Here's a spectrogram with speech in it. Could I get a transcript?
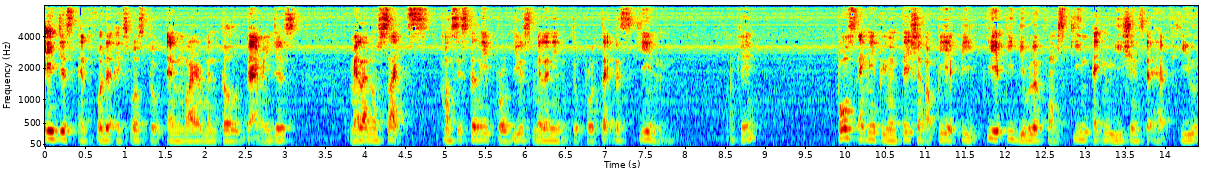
ages and further exposed to environmental damages, melanocytes consistently produce melanin to protect the skin. Okay, Post-acne pigmentation or PAP. PAP developed from skin acne lesions that have healed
